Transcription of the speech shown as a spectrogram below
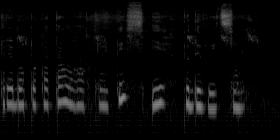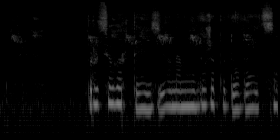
Треба по каталогах пройтись і подивитися про цю гортензію. Вона мені дуже подобається.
